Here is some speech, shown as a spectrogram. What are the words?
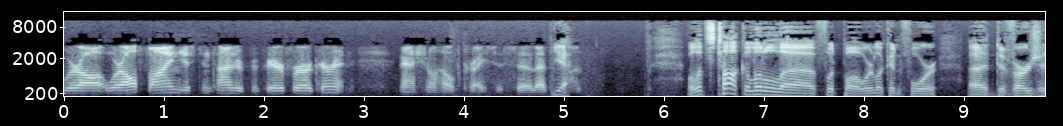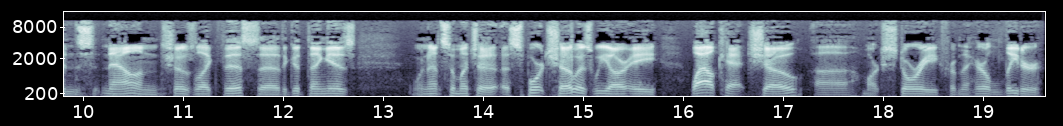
we're all we're all fine, just in time to prepare for our current national health crisis. So that's Yeah. fun. Well, let's talk a little uh, football. We're looking for uh, diversions now on shows like this. Uh, the good thing is we're not so much a, a sports show as we are a Wildcat show. Uh, Mark Story from the Herald Leader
